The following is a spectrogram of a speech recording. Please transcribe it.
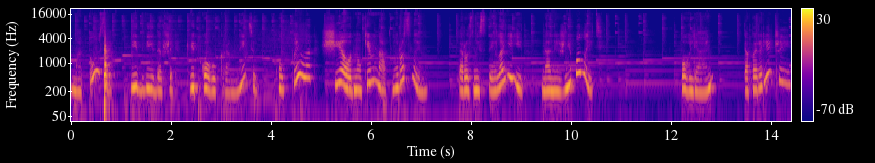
Матуся, відвідавши квіткову крамницю, купила ще одну кімнатну рослину та розмістила її на нижній полиці. Поглянь та перелічи,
